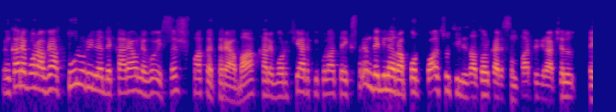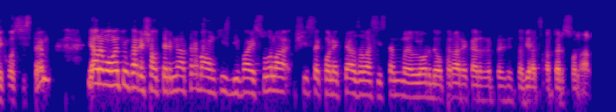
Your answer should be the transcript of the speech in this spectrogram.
în care vor avea tool de care au nevoie să-și facă treaba, care vor fi articulate extrem de bine în raport cu alți utilizatori care sunt parte din acel ecosistem, iar în momentul în care și-au terminat treaba, au închis device-ul ăla și se conectează la sistemele lor de operare care reprezintă viața personală.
